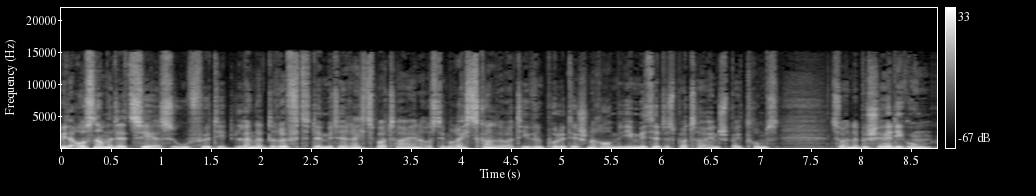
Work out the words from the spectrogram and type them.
Mit Ausnahme der CSU führt die lange Drift der Mitte-Rechtsparteien aus dem rechtskonservativen politischen Raum in die Mitte des Parteienspektrums zu einer Beschädigung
